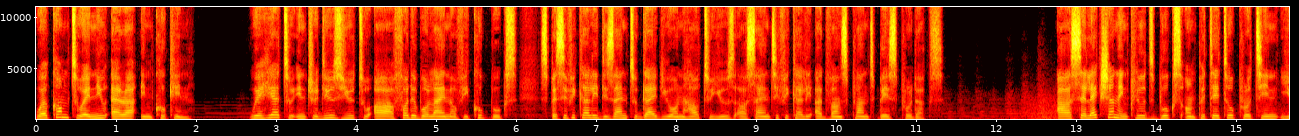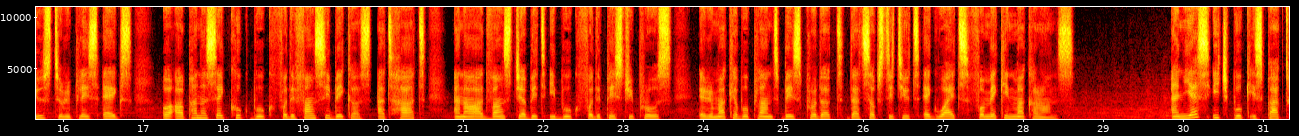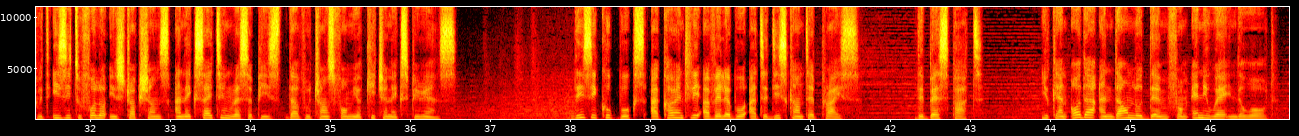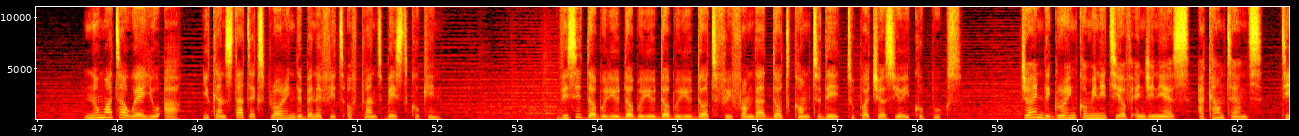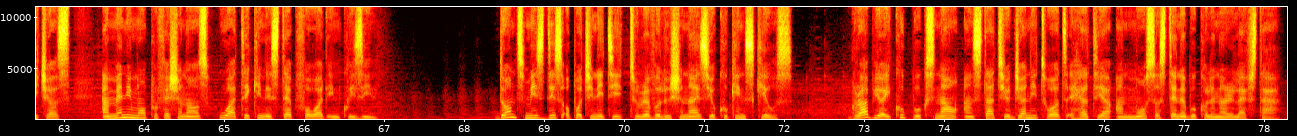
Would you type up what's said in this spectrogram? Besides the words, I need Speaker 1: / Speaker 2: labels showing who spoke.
Speaker 1: Welcome to a new era in cooking. We're here to introduce you to our affordable line of e-cookbooks, specifically designed to guide you on how to use our scientifically advanced plant-based products. Our selection includes books on potato protein used to replace eggs, or our Panasec cookbook for the fancy bakers at heart, and our advanced Jabit ebook for the pastry pros, a remarkable plant-based product that substitutes egg whites for making macarons. And yes, each book is packed with easy to follow instructions and exciting recipes that will transform your kitchen experience. These cookbooks are currently available at a discounted price. The best part you can order and download them from anywhere in the world. No matter where you are, you can start exploring the benefits of plant based cooking. Visit www.freefromthat.com today to purchase your e cookbooks. Join the growing community of engineers, accountants, teachers, and many more professionals who are taking a step forward in cuisine. Don't miss this opportunity to revolutionize your cooking skills. Grab your cookbooks now and start your journey towards a healthier and more sustainable culinary lifestyle.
